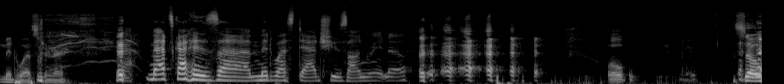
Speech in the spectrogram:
Midwesterner. yeah. Matt's got his uh, Midwest dad shoes on right now. oh, so,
